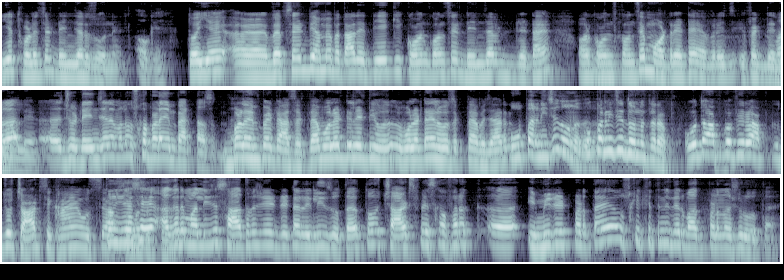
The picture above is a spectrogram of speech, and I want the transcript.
ये थोड़े से डेंजर जोन है। ओके तो ये वेबसाइट भी हमें बता देती है कि कौन कौन से डेंजर डेटा है और कौन कौन से मॉडरेट है एवरेज इफ़ेक्ट देने वाले हैं। जो डेंजर है मतलब उसका बड़ा इंपैक्ट आ सकता है। बड़ा इंपैक्ट आ सकता है। वोलेटिलिटी वोलेटाइल हो सकता है बाज़ार। ऊपर नीचे दोनों ऊपर नीचे दोनों तरफ़। वो तो आपको फिर आप जो चार्ट सिखाए हैं उससे तो जैसे अगर मान लीजिए सात बजे डेटा रिलीज़ होता है तो चार्ट्स पे इसका फ़र्क इमीडिएट पड़ता है या उसके कितनी देर बाद पड़ना शुरू होता है?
